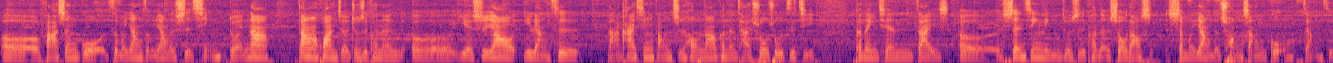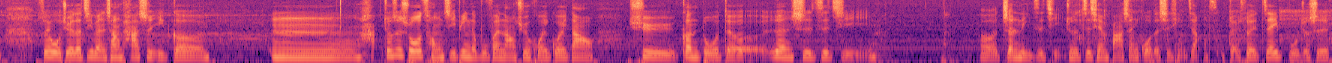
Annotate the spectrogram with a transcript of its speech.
呃，发生过怎么样怎么样的事情？对，那当然患者就是可能，呃，也是要一两次。打开心房之后，然后可能才说出自己可能以前在呃身心灵就是可能受到什什么样的创伤过这样子，所以我觉得基本上它是一个嗯，还就是说从疾病的部分，然后去回归到去更多的认识自己，呃，整理自己，就是之前发生过的事情这样子。对，所以这一步就是。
